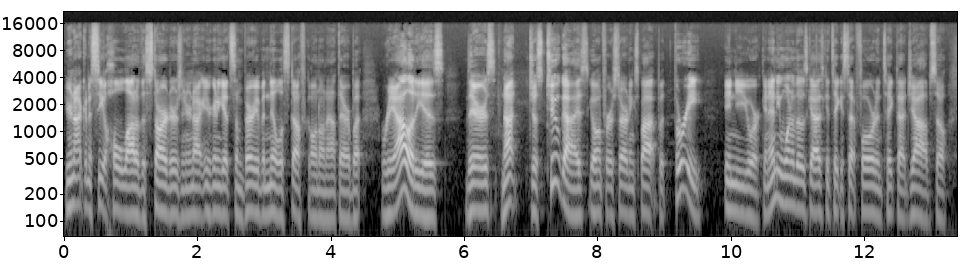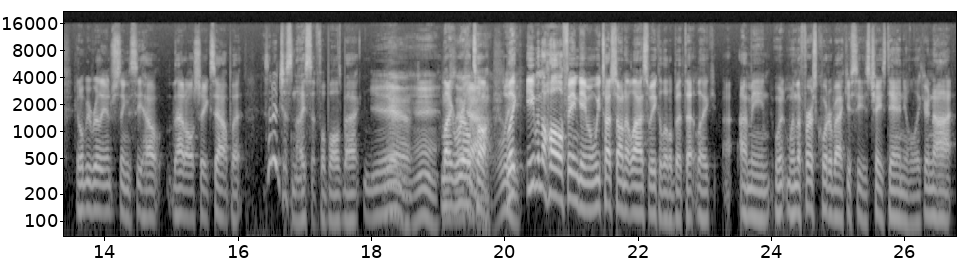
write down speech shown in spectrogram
you're not going to see a whole lot of the starters, and you're not you're going to get some very vanilla stuff going on out there. But reality is, there's not just two guys going for a starting spot, but three in New York, and any one of those guys can take a step forward and take that job. So it'll be really interesting to see how that all shakes out. But isn't it just nice that football's back? Yeah, Yeah. Like real Yeah, talk, golly. like even the Hall of Fame game, and we touched on it last week a little bit. That like, I- I mean, when, when the first quarterback you see is Chase Daniel, like you're not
